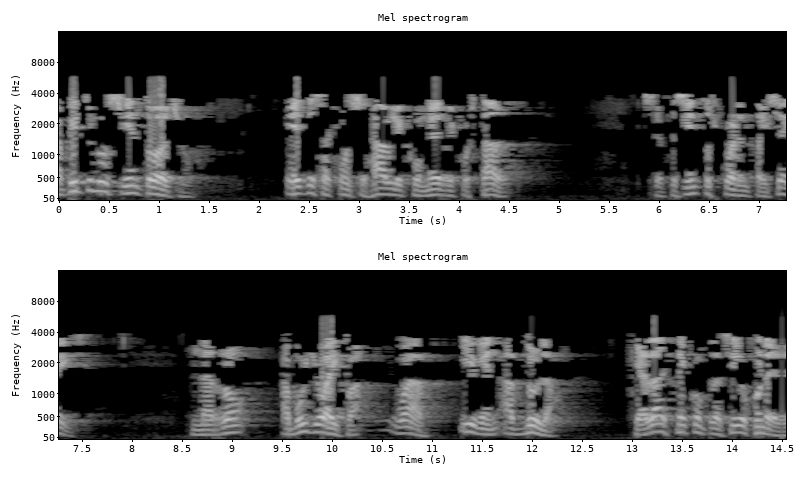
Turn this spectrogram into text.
Capítulo 108. Es desaconsejable comer recostado. 746. Narró Abu Yuaifa wa ibn Abdullah, que Alá esté complacido con él,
